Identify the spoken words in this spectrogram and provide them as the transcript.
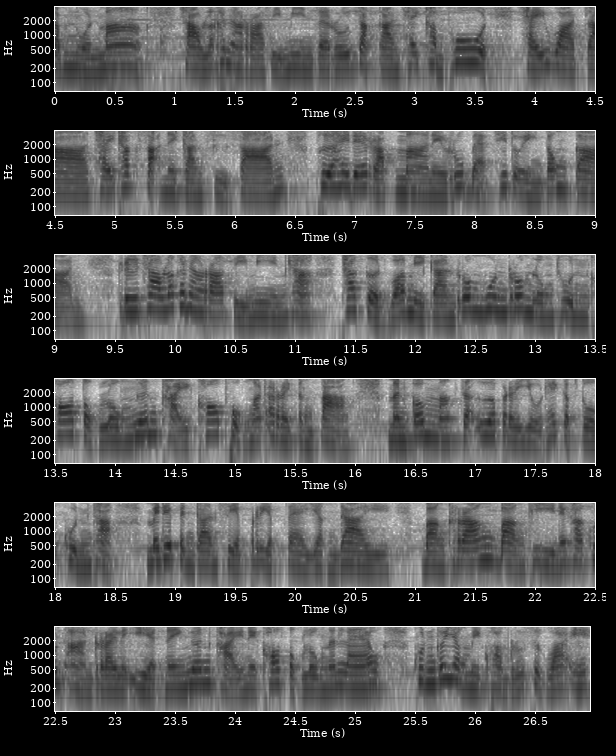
จำนวนมาก ชาวลัคนาราศีมีนจะรู้จักการใช้คำพูด ใช้วาจา ใช้ทักษะในการสื่อสาร เพื่อให้ได้รับมาในรูปแบบที่ตัวเองต้องการ หรือชาวลัคนาราศีมีนค่ะ ถ้าเกิดว่ามีการร่วมหุ้นร่วมลงทุนข้อตกลงเงื่อนไขข้อผูกมัดอะไรต่างๆ มันก็มักจะเอื้อประโยชน์ให้กับตัวคุณค่ะ ไม่ได้เป็นการเสียเปรียบแต่อย่างใดบางครั้งบางทีนะคะ คุณอ่านรายละเอียดในเงื่อนไขในข้อตกลงนั้นแล้ว คุณก็ยังมีความรู้สึกว่าเอ๊ะ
